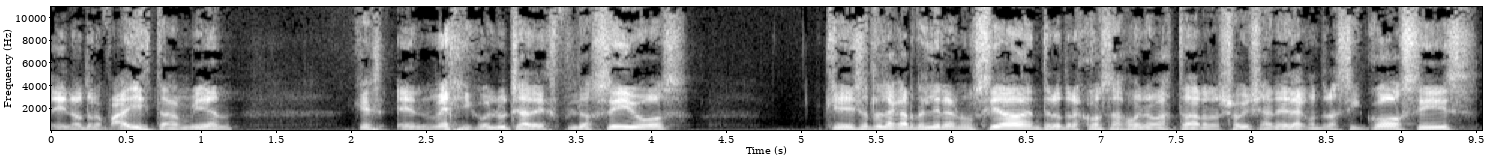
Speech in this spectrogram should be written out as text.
en otro país también. Que es en México, lucha de explosivos. Que ya está la cartelera anunciada. Entre otras cosas, bueno, va a estar Joey Janela contra Psicosis.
